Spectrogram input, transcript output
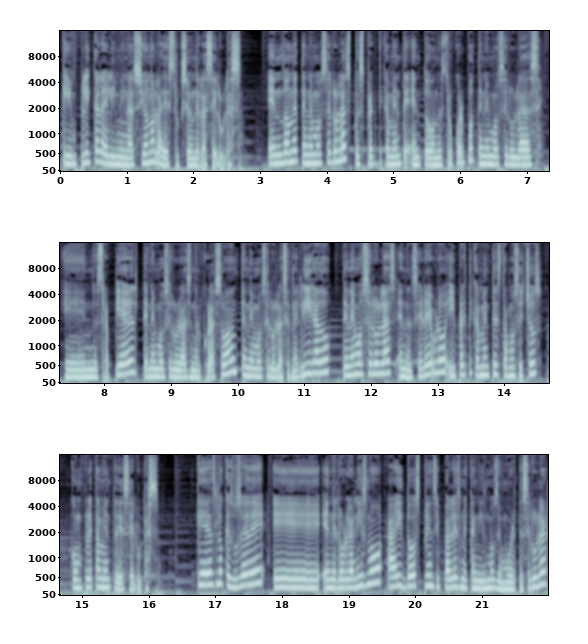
que implica la eliminación o la destrucción de las células. ¿En dónde tenemos células? Pues prácticamente en todo nuestro cuerpo. Tenemos células en nuestra piel, tenemos células en el corazón, tenemos células en el hígado, tenemos células en el cerebro y prácticamente estamos hechos completamente de células. ¿Qué es lo que sucede? Eh, en el organismo hay dos principales mecanismos de muerte celular,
